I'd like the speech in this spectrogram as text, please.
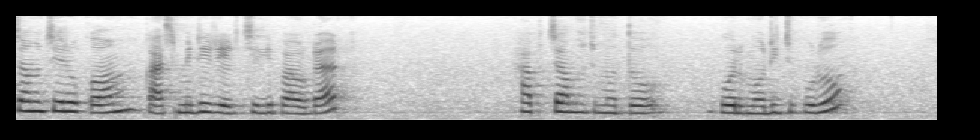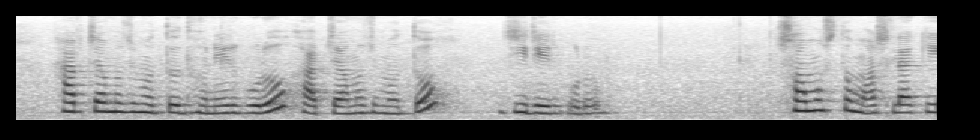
চামচেরও কম Kashmiri red chilli powder half চামচ মতো গোলমরিচ গুঁড়ো। হাফ চামচ মতো ধনের গুঁড়ো, হাফ চামচ মতো জিরের গুঁড়ো। সমস্ত মশলাকে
